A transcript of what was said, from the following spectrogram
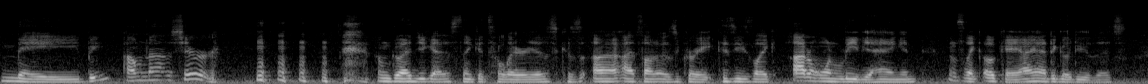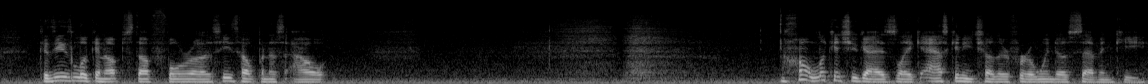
Maybe. I'm not sure. I'm glad you guys think it's hilarious because I, uh, I thought it was great because he's like, I don't want to leave you hanging. It's like, okay, I had to go do this. Because he's looking up stuff for us, he's helping us out. Oh, look at you guys, like, asking each other for a Windows 7 key.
